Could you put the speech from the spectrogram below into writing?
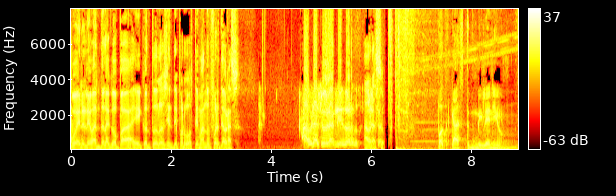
bueno, levanto la copa eh, con todos los oyentes por vos. Te mando un fuerte abrazo. Abrazo grande, Eduardo. Abrazo. Podcast Millennium.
